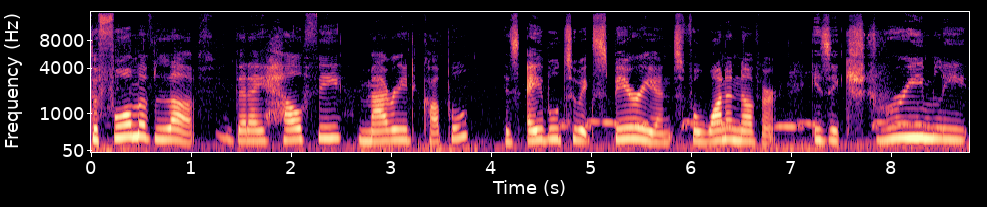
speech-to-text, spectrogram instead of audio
The form of love that a healthy married couple is able to experience for one another is extremely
